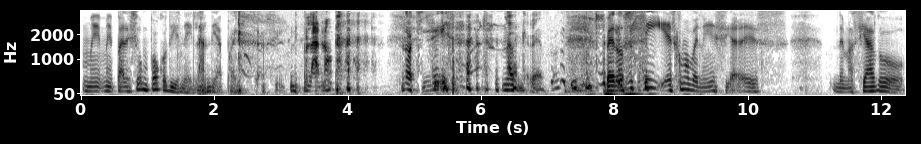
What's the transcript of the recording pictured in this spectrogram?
Me, me pareció un poco Disneylandia, pues, así. De plano. No, Sí, nada que ver. ¿no? Pero sí, es como Venecia, es demasiado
